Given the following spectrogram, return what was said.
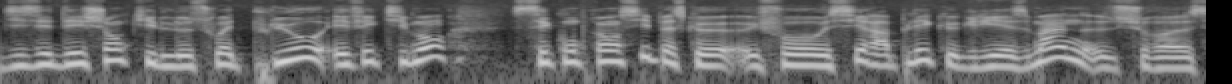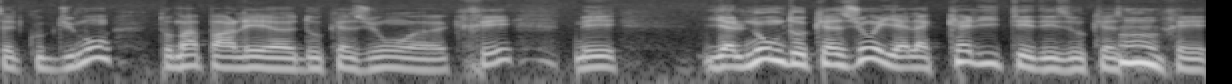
disait Deschamps, qu'il le souhaite plus haut, effectivement, c'est compréhensible parce qu'il faut aussi rappeler que Griezmann sur cette Coupe du Monde, Thomas parlait d'occasions créées, mais il y a le nombre d'occasions et il y a la qualité des occasions mmh. créées.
